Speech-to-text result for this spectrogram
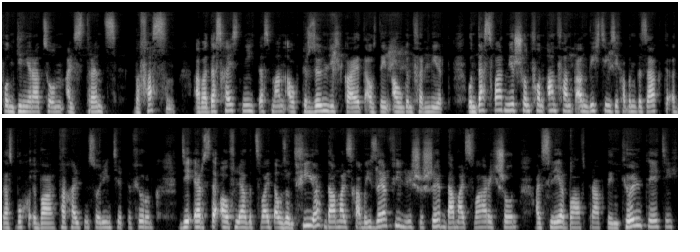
von Generationen als Trends befassen. Aber das heißt nicht, dass man auch Persönlichkeit aus den Augen verliert. Und das war mir schon von Anfang an wichtig. Sie haben gesagt, das Buch über verhaltensorientierte Führung, die erste Auflage 2004. Damals habe ich sehr viel recherchiert. Damals war ich schon als Lehrbeauftragte in Köln tätig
